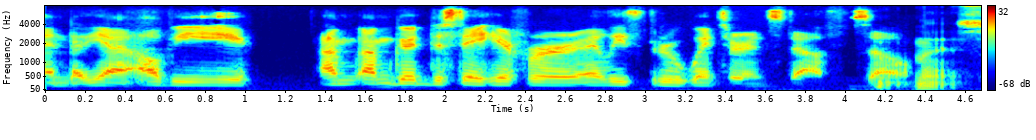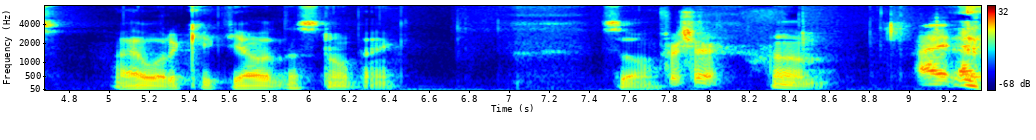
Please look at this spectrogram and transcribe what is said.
and uh, yeah, I'll be I'm I'm good to stay here for at least through winter and stuff. So nice. I would have kicked you out in the snowbank. So for sure. Um, I I,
